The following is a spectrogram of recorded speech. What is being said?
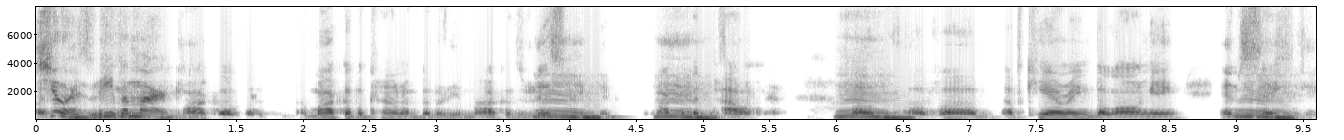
of sure leave a mark mark of a mark of accountability, a mark of listening, mm. mark mm. of empowerment, mm. of of, um, of caring, belonging, and mm. safety.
